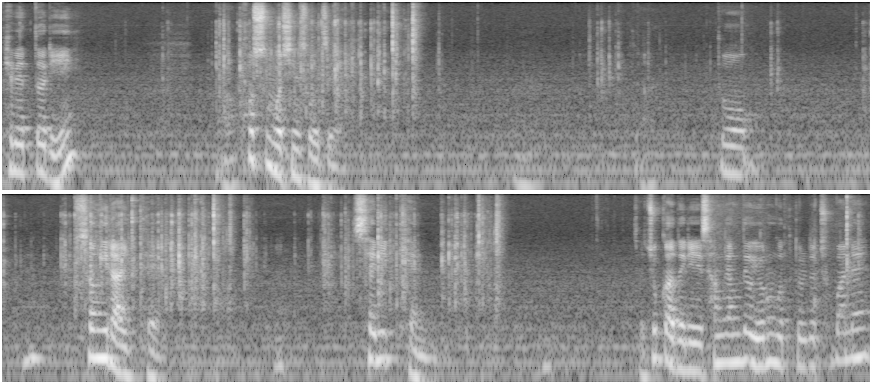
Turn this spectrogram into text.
폐배터리 어, 코스모 신소재 음, 또 음, 성일하이텍 새빗켐 자, 주가들이 상장되고 이런 것들도 초반에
